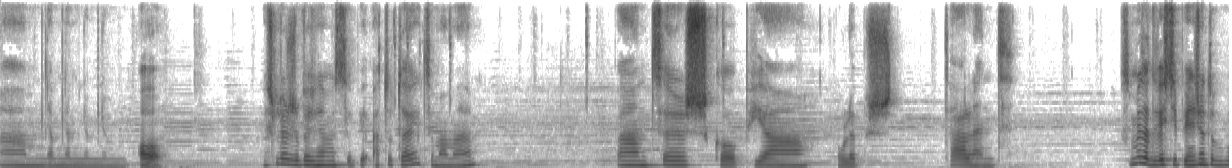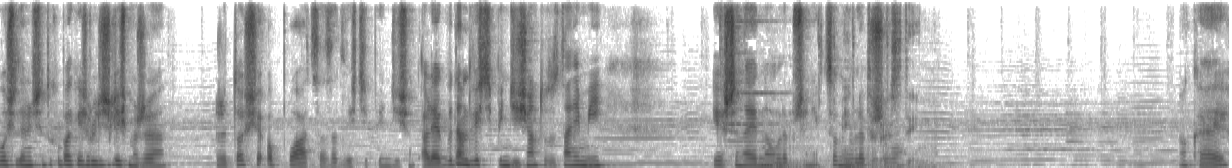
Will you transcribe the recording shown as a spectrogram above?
Um, niam, niam, niam, niam. O! Myślę, że weźmiemy sobie... A tutaj co mamy? Pancerz, kopia, ulepsz talent. W sumie za 250 to by było 70, to chyba jakieś liczyliśmy, że, że to się opłaca za 250. Ale jak wydam 250, to zostanie mi jeszcze na jedno ulepszenie. Co mi ulepszyło? Okej.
